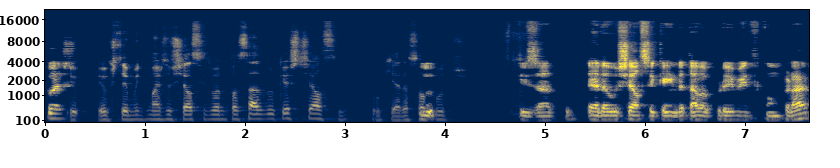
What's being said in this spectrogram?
pois, Eu, eu gostei muito mais do Chelsea do ano passado do que este Chelsea. O que era só putos. Exato. Era o Chelsea que ainda estava proibido de comprar.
